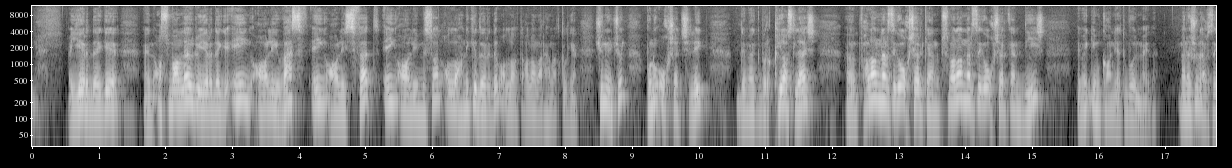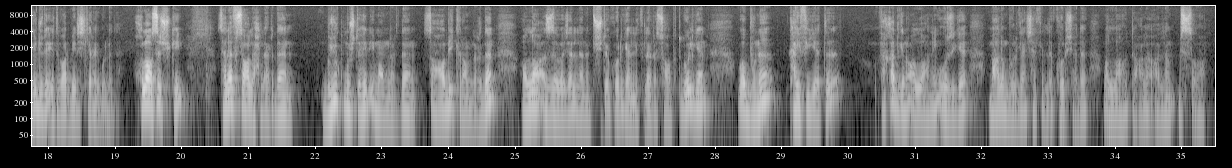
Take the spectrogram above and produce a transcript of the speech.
yerdagi yani osmonlar yerdagi eng oliy vasf, eng oliy sifat, eng oliy misol Allohnikidir deb Alloh taolo marhamat qilgan. Shuning uchun buni o'xshatishlik, demak bir qiyoslash, e, falon narsaga o'xshar ekan, pismadon narsaga o'xshar ekan deyish demak imkoniyati bo'lmaydi. Mana shu narsaga juda e'tibor berish kerak bo'ladi. Xulosa shuki, salaf solihlardan, buyuk mujtahid imomlardan, sahobiy ikromlardan Alloh azza va jallani tushda ko'rganliklari sobit bo'lgan va buni kayfiyati faqatgina Allohning o'ziga ma'lum bo'lgan shaklda ko'rishadi. Vallohu taolo alam bisavob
